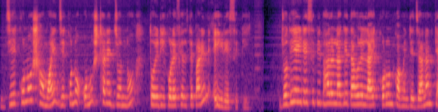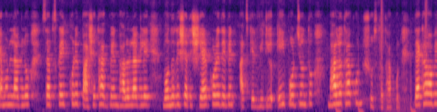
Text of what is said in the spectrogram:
যে কোনো সময়, যে কোনো অনুষ্ঠানের জন্য তৈরি করে ফেলতে পারেন এই রেসিপি যদি এই রেসিপি ভালো লাগে, তাহলে লাইক করুন কমেন্টে জানান কেমন লাগল সাবস্ক্রাইব করে পাশে থাকবেন, ভালো লাগলে বন্ধুদের সাথে শেয়ার করে দেবেন। আজকের ভিডিও এই পর্যন্ত। ভালো থাকুন, সুস্থ থাকুন। দেখা হবে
